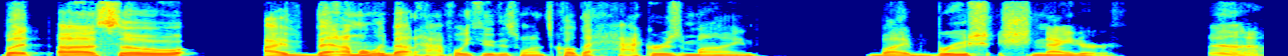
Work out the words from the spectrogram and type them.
But uh so I've been I'm only about halfway through this one. It's called The Hacker's Mind by Bruce Schneider. Yeah.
